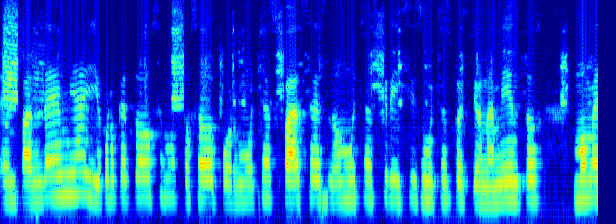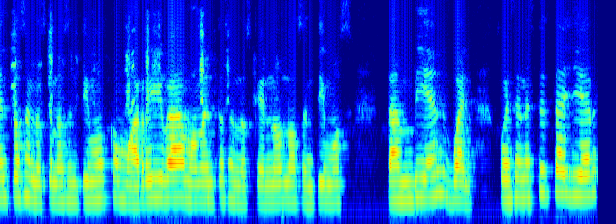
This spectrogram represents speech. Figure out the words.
en, pandemia y yo creo que todos hemos pasado por muchas fases, ¿no? Muchas crisis, muchos cuestionamientos, momentos en los que nos sentimos como arriba, momentos en los que no nos sentimos también, bueno, pues en este taller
